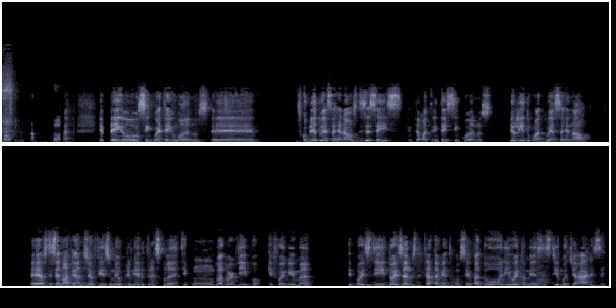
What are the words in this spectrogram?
Posso começar? Eu tenho 51 anos. É... Descobri a doença renal aos 16. Então, há 35 anos eu lido com a doença renal. É, aos 19 anos eu fiz o meu primeiro transplante com um doador vivo, que foi minha irmã. Depois de dois anos de tratamento conservador e oito meses de hemodiálise,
